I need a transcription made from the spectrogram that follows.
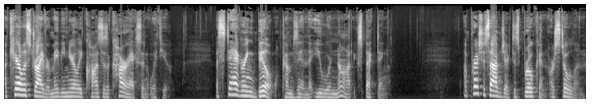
A careless driver maybe nearly causes a car accident with you. A staggering bill comes in that you were not expecting. A precious object is broken or stolen.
